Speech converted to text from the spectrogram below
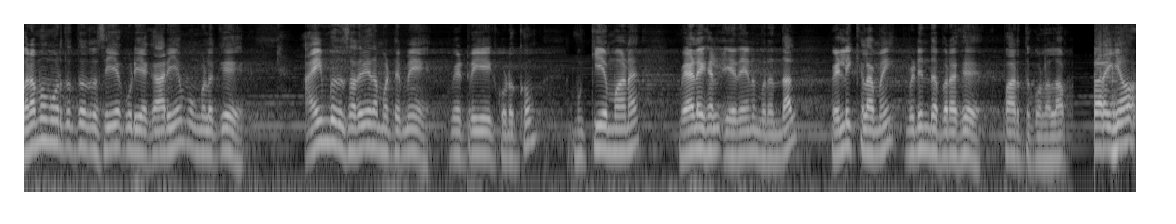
பிரம்மமூர்த்தத்தில் செய்யக்கூடிய காரியம் உங்களுக்கு ஐம்பது சதவீதம் மட்டுமே வெற்றியை கொடுக்கும். முக்கியமான வேலைகள் ஏதேனும் இருந்தால் வெள்ளிக்கிழமை விடிந்த பிறகு பார்த்து கொள்ளலாம். வரைக்கும்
